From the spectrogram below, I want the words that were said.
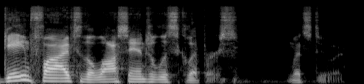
Game Five to the Los Angeles Clippers. Let's do it.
